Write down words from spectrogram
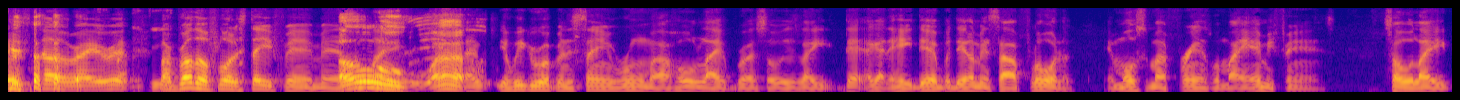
it's tough, right? My brother, a Florida State fan, man. So oh like, wow! Like, yeah, we grew up in the same room our whole life, bro. So it's like that. I got to hate there, but then I'm in South Florida, and most of my friends were Miami fans. So like,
